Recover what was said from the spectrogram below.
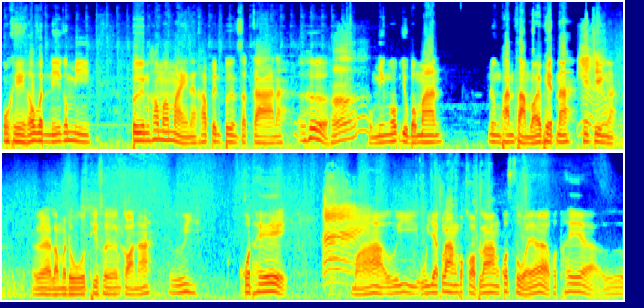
โอเคครับวันนี้ก็มีปืนเข้ามาใหม่นะครับ เป็นปืนสกานะ เออ ผมมีงบอยู่ประมาณ 1,300 เพชรนะ ที่จริงอะ่ะ เออ เรามาดูทีเซอร์กันก่อนนะเอ้ย โคตรเท่ มาเอ้ยอุ้ยยักษ์ล่างประกอบล่างโคตรสวยอะ่ะโคตรเท่อะ่ะเออ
